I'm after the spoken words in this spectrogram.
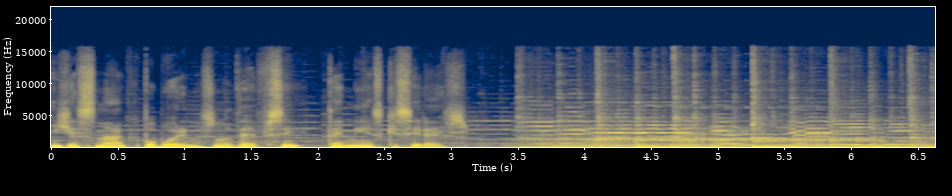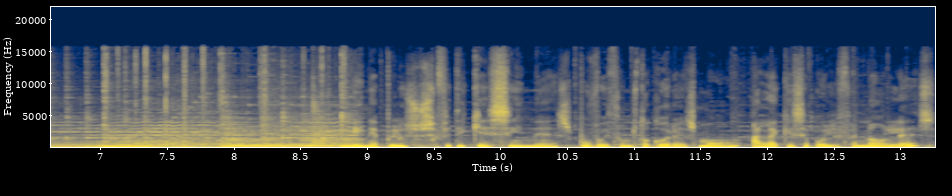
ή για σνακ που μπορεί να συνοδεύσει ταινίες και σειρές. Είναι πλούσιο σε φυτικές ίνες που βοηθούν στον κορεσμό, αλλά και σε πολυφενόλες,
